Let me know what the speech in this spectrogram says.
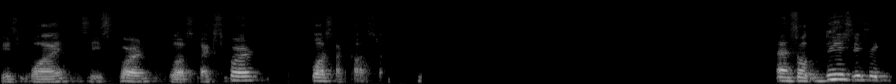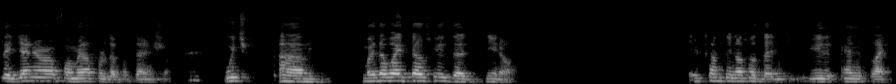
is y z squared plus x squared plus a constant. And so this is the general formula for the potential, which um by the way it tells you that, you know, it's something also that you can like.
